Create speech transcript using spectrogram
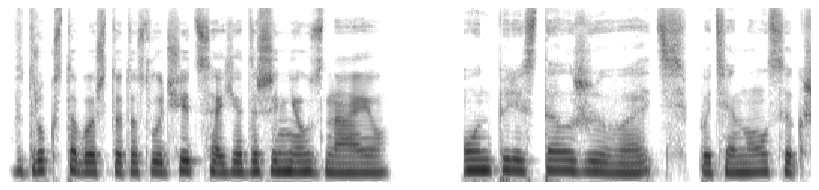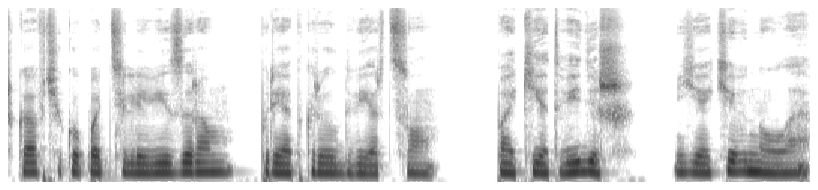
Вдруг с тобой что-то случится, а я даже не узнаю». Он перестал жевать, потянулся к шкафчику под телевизором, приоткрыл дверцу. «Пакет видишь?» Я кивнула.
